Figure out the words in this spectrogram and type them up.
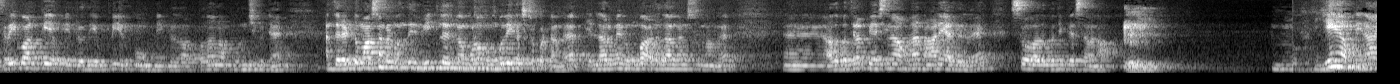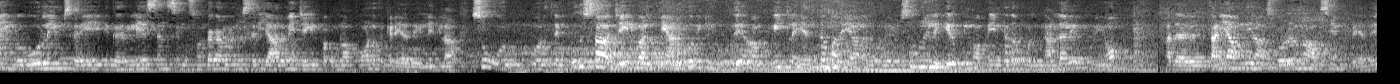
சிறை வாழ்க்கை அப்படின்றது எப்படி இருக்கும் அப்படின்றத அப்போ தான் நான் புரிஞ்சுக்கிட்டேன். அந்த ரெண்டு மாதங்கள் வந்து வீட்டில் இருக்கவங்களும் ரொம்பவே கஷ்டப்பட்டாங்க. எல்லாருமே ரொம்ப அழுதாங்கன்னு சொன்னாங்க. அதை பற்றிலாம் பேசினா அப்படின்னா நானே அழுதுறேன் ஸோ அதை பற்றி பேச வேணாம். ஏன் அப்படின்னா எங்கள் ஊர்லேயும் சரி எங்கள் ரிலேஷன்ஸ் எங்கள் சொந்தக்காரங்களும் சரி யாருமே ஜெயில் பக்கம்லாம் போனது கிடையாது இல்லைங்களா? ஸோ ஒரு ஒருத்தன் புதுசாக ஜெயில் வாழ்க்கையை அனுபவிக்கும் போது அவங்க வீட்டில் எந்த மாதிரியான ஒரு சூழ்நிலை இருக்கும் அப்படின்றத உங்களுக்கு நல்லாவே புரியும். அதை தனியாக வந்து நான் சொல்லணும்னு அவசியம் கிடையாது.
